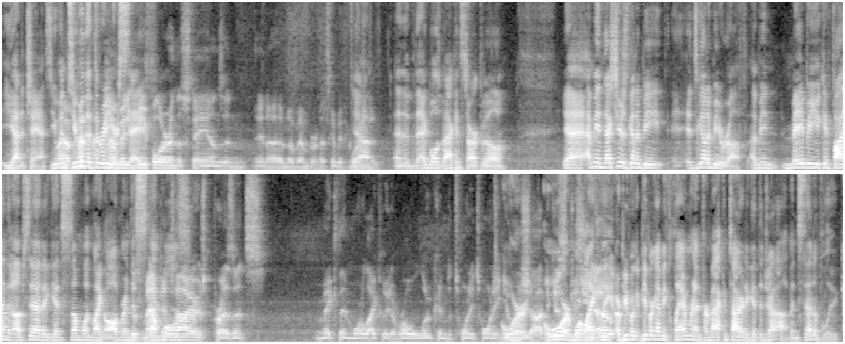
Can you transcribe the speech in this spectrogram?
you got a chance. You win How- two of the three, How you're safe. How many people are in the stands in in uh, November? That's gonna be the question. yeah, question. and then the Egg Bowl's back in Starkville. Yeah, I mean next year's gonna be it's gonna be rough. I mean maybe you can find an upset against someone like Auburn that Does stumbles. McIntyre's presence make them more likely to roll Luke into 2020 and or a shot? Because- or more likely, know- or people people are gonna be clamoring for McIntyre to get the job instead of Luke.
